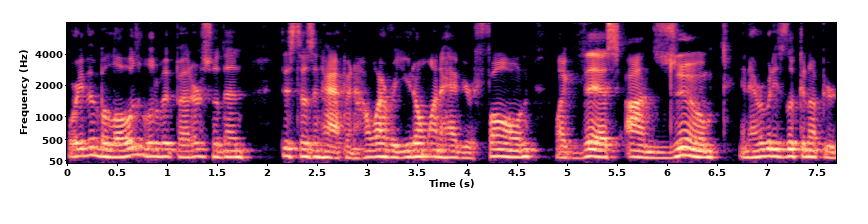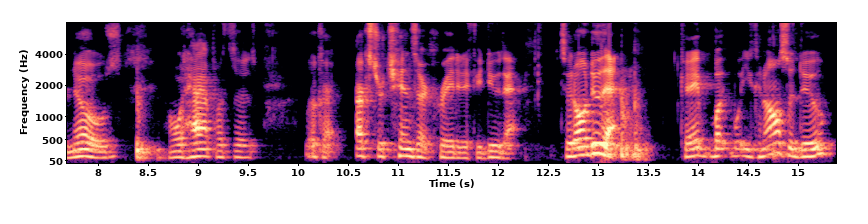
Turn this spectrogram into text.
or even below is a little bit better. So then this doesn't happen. However, you don't want to have your phone like this on Zoom and everybody's looking up your nose. What happens is Look at extra chins are created if you do that. So don't do that. Okay, but what you can also do,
